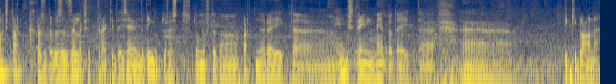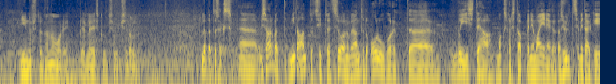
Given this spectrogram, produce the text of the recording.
oleks tark kasutada seda selleks, et rääkida iseenda pingutusest, tunnustada partnereid äh,, uusi treeningmeetodeid äh,, pikki plaane, innustada noori, kelle eeskujuks sa võiksid olla lõpetuseks, äh, mis sa arvad, mida antud situatsioon või antud olukord äh, võis teha Max Verstappeni mainega, kas üldse midagi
